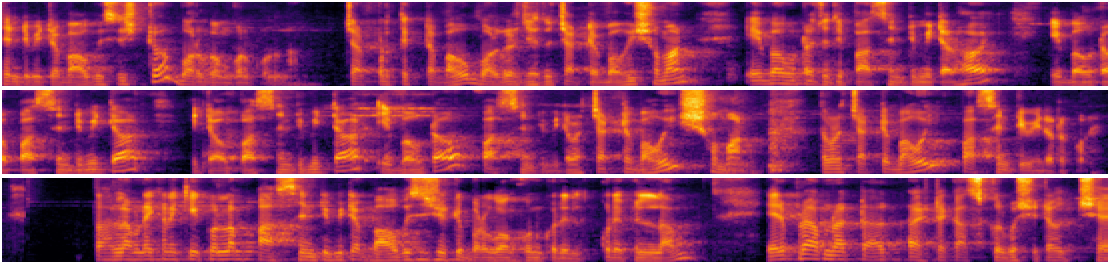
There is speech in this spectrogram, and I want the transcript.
সেন্টিমিটার বাহু বিশিষ্ট বর্গ অঙ্কন করলাম। যার প্রত্যেকটা বাহু বর্গের যেহেতু চারটে বাহুই সমান, এই বাহুটা যদি পাঁচ সেন্টিমিটার হয়, এই বাহুটাও পাঁচ সেন্টিমিটার, এটাও পাঁচ সেন্টিমিটার, এই বাহুটাও পাঁচ সেন্টিমিটার চারটে বাহুই সমান। তারপরে চারটে বাহুই পাঁচ সেন্টিমিটার করে। তাহলে আমরা এখানে কি করলাম? পাঁচ সেন্টিমিটার বাহু বিশিষ্ট একটি বর্গ অঙ্কন করে করে ফেললাম। এরপরে আমরা একটা একটা কাজ করব, সেটা হচ্ছে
